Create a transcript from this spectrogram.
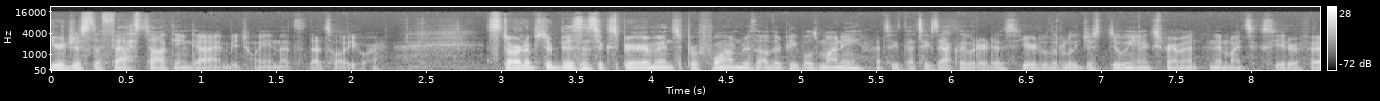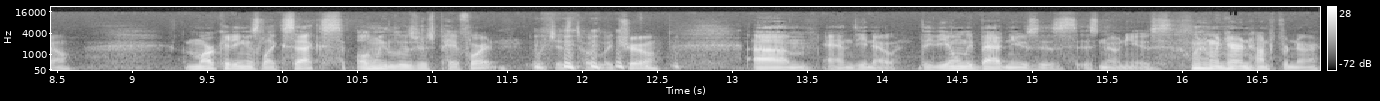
you're just the fast talking guy in between. That's, that's all you are. Startups are business experiments performed with other people's money. That's, that's exactly what it is. You're literally just doing an experiment and it might succeed or fail. Marketing is like sex, only losers pay for it, which is totally true. Um, and, you know, the, the only bad news is, is no news when, when you're an entrepreneur.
